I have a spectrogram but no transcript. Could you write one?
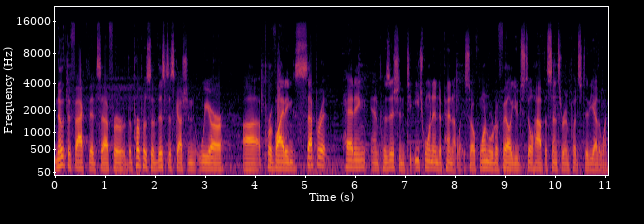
Note the fact that uh, for the purpose of this discussion, we are uh, providing separate heading and position to each one independently. So if one were to fail, you'd still have the sensor inputs to the other one.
